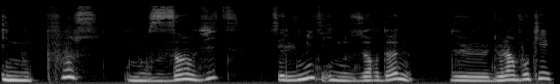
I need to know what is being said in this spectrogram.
il nous pousse, il nous invite, c'est limite, il nous ordonne de, l'invoquer.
